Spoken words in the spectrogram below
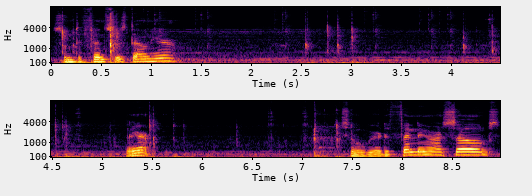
some defenses down here. There. So we're defending ourselves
